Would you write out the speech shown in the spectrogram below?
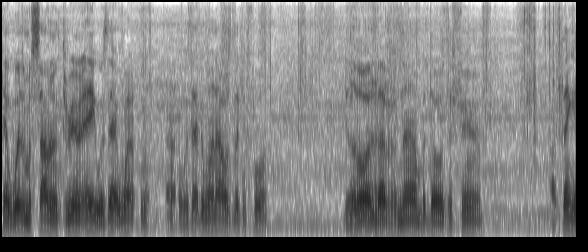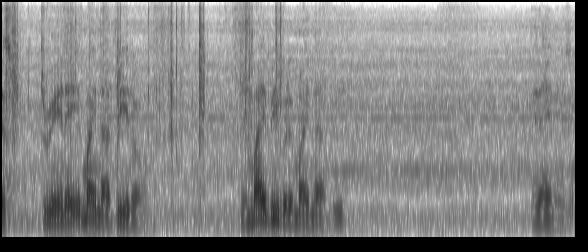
that wisdom of Solomon three and eight? Was that one? Uh, was that the one I was looking for? The Love Lord loveth none, but those that fear Him. I think it's three and eight. It might not be though. It might be, but it might not be. It ain't, is it?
